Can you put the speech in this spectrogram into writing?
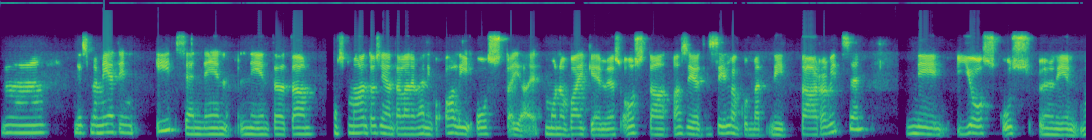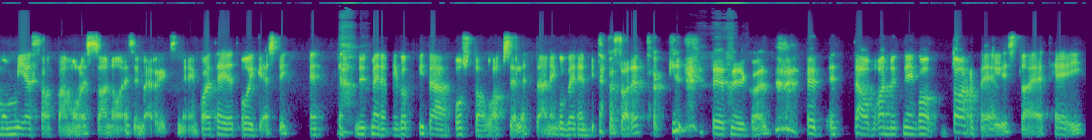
mm, jos mä mietin itse, niin, niin tota, koska mä oon tosiaan tällainen vähän niin kuin aliostaja, että mun on vaikea myös ostaa asioita silloin, kun mä niitä tarvitsen, niin joskus niin mun mies saattaa mulle sanoa esimerkiksi, niin kuin, että hei, et oikeasti, että, että nyt meidän niin kuin, pitää ostaa lapselle tämä niin vedenpitävä sadetakki, että niin että, että, että tämä on vaan nyt niin kuin, tarpeellista, että hei,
